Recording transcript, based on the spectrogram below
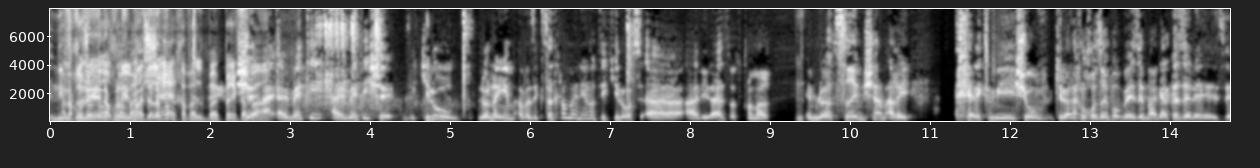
נפגוש אנחנו אותו עוד אנחנו פעם נלמד עליו- בהמשך, אבל בפרק הבא... שהאמת היא, האמת היא שזה כאילו לא נעים, אבל זה קצת לא מעניין אותי כאילו העלילה הזאת, כלומר, הם לא יוצרים שם, הרי חלק משוב, כאילו אנחנו חוזרים פה באיזה מעגל כזה לאיזה,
